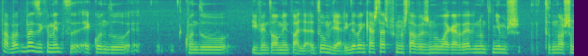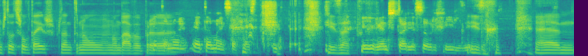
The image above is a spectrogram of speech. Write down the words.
Pá, ba- basicamente é quando, quando eventualmente, olha, a tua mulher, ainda bem que cá estás porque não estavas no Lagardère e não tínhamos, nós somos todos solteiros, portanto não, não dava para. Eu também, eu também só faço Exato. e invento histórias sobre filhos. E, Exato. Ahm,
